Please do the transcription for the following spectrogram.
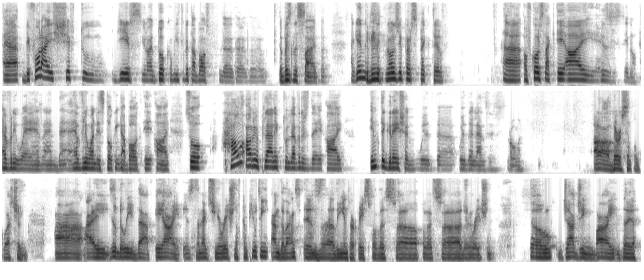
Uh, before I shift to gears, you know, I talk a little bit about the, the, the the business side. But again, mm-hmm. the technology perspective, uh, of course, like AI is you know everywhere, and uh, everyone is talking about AI. So, how are you planning to leverage the AI integration with uh, with the lenses, Roman? Uh, very simple question. Uh, I do believe that AI is the next generation of computing, and the lens is uh, the interface for this uh, for this uh, generation. So, judging by the,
